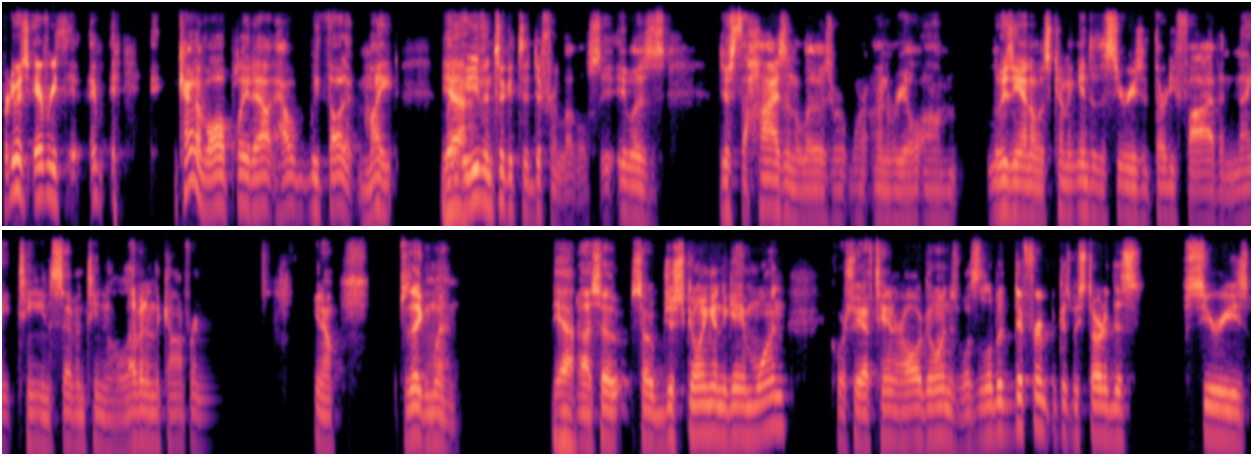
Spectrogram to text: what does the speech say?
pretty much everything, every, kind of all played out how we thought it might. Yeah, it even took it to different levels. It, it, was just the highs and the lows were, were unreal. Um, Louisiana was coming into the series at 35 and 19, 17, and 11 in the conference you know, so they can win. Yeah. Uh, so so just going into game one, of course we have Tanner Hall going. This was a little bit different because we started this series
